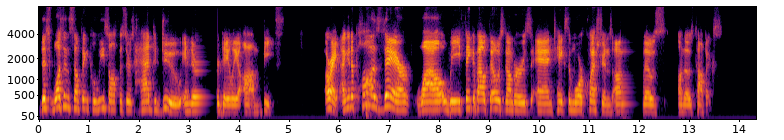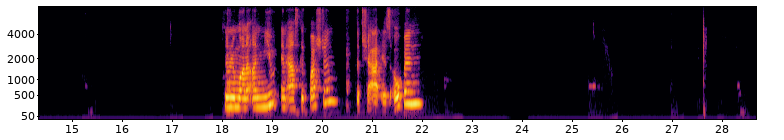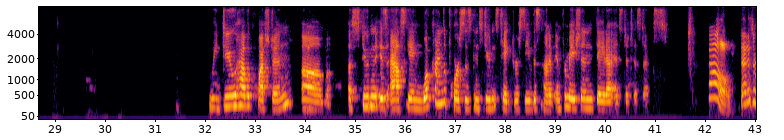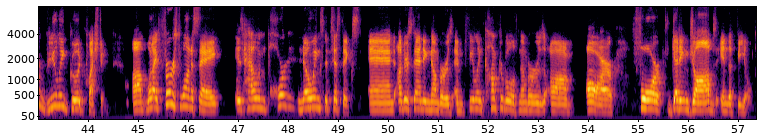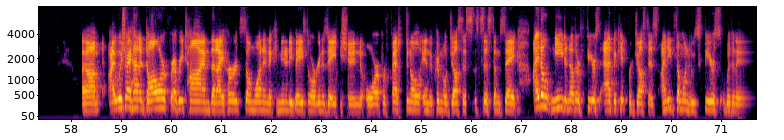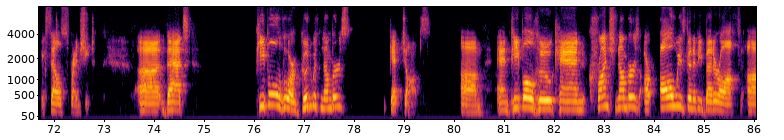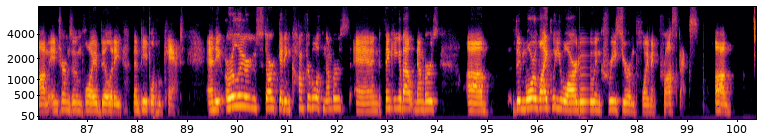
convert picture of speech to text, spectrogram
this wasn't something police officers had to do in their daily um, beats. All right, I'm going to pause there while we think about those numbers and take some more questions on those on those topics. Anyone want to unmute and ask a question? The chat is open. We do have a question. Um, a student is asking, what kinds of courses can students take to receive this kind of information, data, and statistics? Oh, that is a really good question. Um, what I first want to say is how important knowing statistics and understanding numbers and feeling comfortable with numbers um, are for getting jobs in the field. Um, I wish I had a dollar for every time that I heard someone in a community based organization or a professional in the criminal justice system say, I don't need another fierce advocate for justice. I need someone who's fierce with an Excel spreadsheet. Uh, that people who are good with numbers get jobs. Um, and people who can crunch numbers are always going to be better off um, in terms of employability than people who can't. And the earlier you start getting comfortable with numbers and thinking about numbers, um, the more likely you are to increase your employment prospects. Um,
